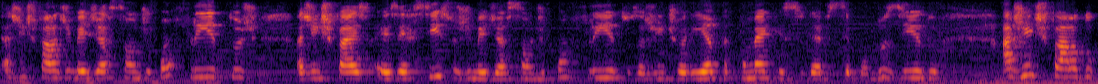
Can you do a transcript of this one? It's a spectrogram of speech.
a gente fala de mediação de conflitos, a gente faz exercícios de mediação de conflitos, a gente orienta como é que isso deve ser conduzido. A gente fala do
